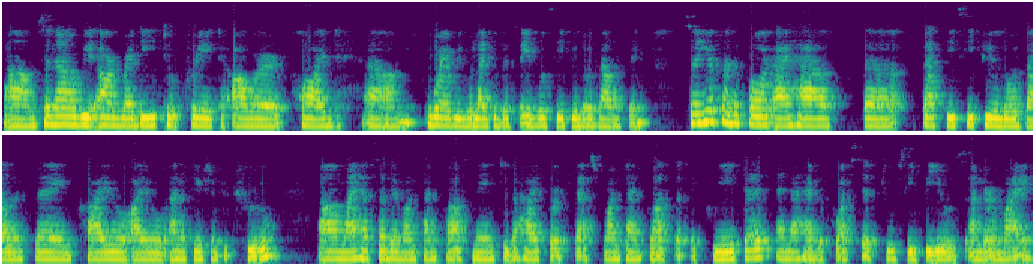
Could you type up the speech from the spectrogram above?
Um, so now we are ready to create our pod um, where we would like to disable CPU load balancing. So here for the pod, I have the set the CPU load balancing cryo IO annotation to true. Um, I have set the runtime class name to the hyperf test runtime class that I created, and I have requested two CPUs under my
